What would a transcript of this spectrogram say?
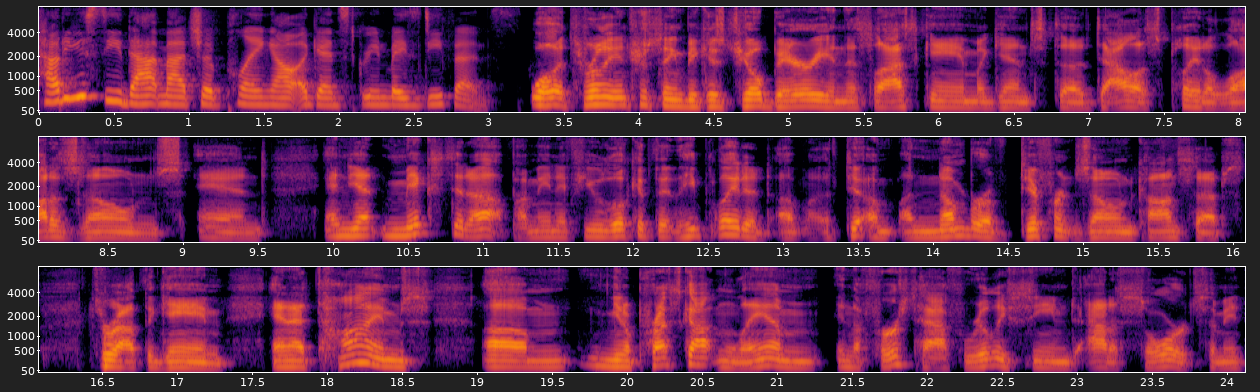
How do you see that matchup playing out against Green Bay's defense? Well, it's really interesting because Joe Barry in this last game against uh, Dallas played a lot of zones and and yet mixed it up. I mean, if you look at the, he played a, a, a, a number of different zone concepts throughout the game, and at times, um, you know, Prescott and Lamb in the first half really seemed out of sorts. I mean,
